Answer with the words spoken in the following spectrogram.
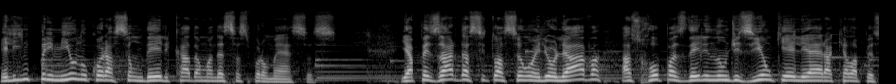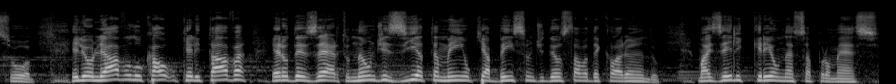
ele imprimiu no coração dele cada uma dessas promessas. E apesar da situação, ele olhava, as roupas dele não diziam que ele era aquela pessoa. Ele olhava o local que ele estava, era o deserto, não dizia também o que a bênção de Deus estava declarando. Mas ele creu nessa promessa.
